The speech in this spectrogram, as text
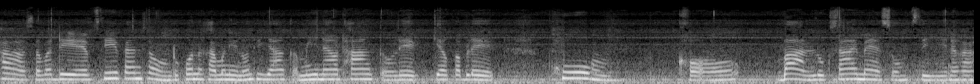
ค่ะ สวัสดี FC แฟนช่องทุกคนนะคะวันนี้นนทิยากับมีแนวทางตัวเลขเกี่ยวกับเลขพุ่มของบ้านลูกชายแม่สมศรีนะคะ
